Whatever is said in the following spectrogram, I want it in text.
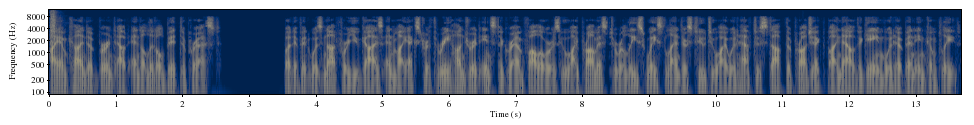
I am kind of burnt out and a little bit depressed. But if it was not for you guys and my extra 300 Instagram followers who I promised to release Wastelanders 2 to I would have to stop the project by now the game would have been incomplete.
